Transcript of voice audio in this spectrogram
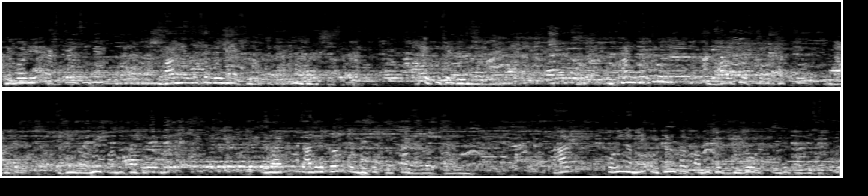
ফেব্রুয়ারি এক তারিখ থেকে বাংলাদেশে বইমেলা শুরু হচ্ছে। একুশে বইমেলা। ওখান থেকেও ভারতীয় স্তর থাকতো ভারতের এখানকার অনেক পাবলিশার ছিল এবার তাদেরকেও ওই দেশের সরকার অ্যালাউ করেনি তার পরিণামে এখানকার পাবলিশারগুলো ওদের পাবলিশারকে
